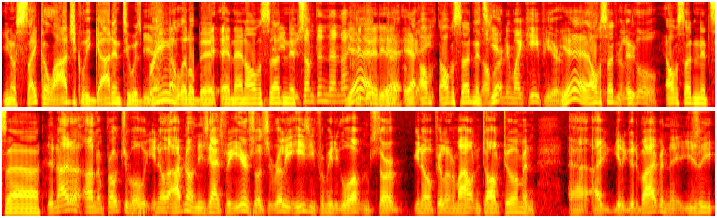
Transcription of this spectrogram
You know, psychologically got into his brain a little bit, and then all of a You sudden do it's something that night. yeah, did, yeah. yeah, yeah. All, all of a sudden it's I'm yeah, my keep here. Yeah, all of a sudden, really cool. all of a sudden, it's uh, They're not uh, unapproachable. You know, I've known these guys for years, so it's really easy for me to go up and start, you know, filling them out and talk to them, and uh, I get a good vibe. And they usually,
